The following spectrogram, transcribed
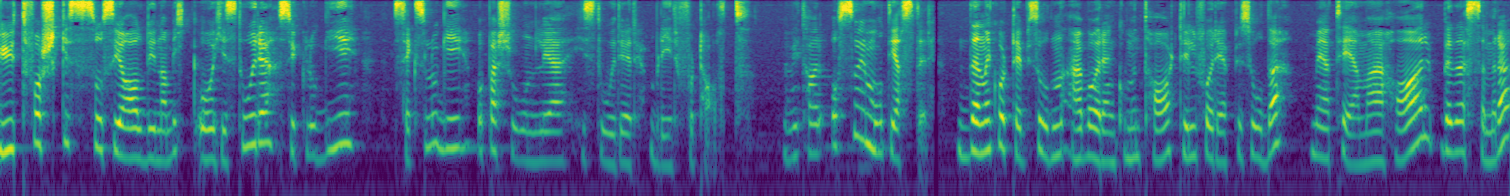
utforskes sosial dynamikk og historie, psykologi, sexologi og personlige historier blir fortalt. Men vi tar også imot gjester. Denne korte episoden er bare en kommentar til forrige episode med temaet Har BDSM-ere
